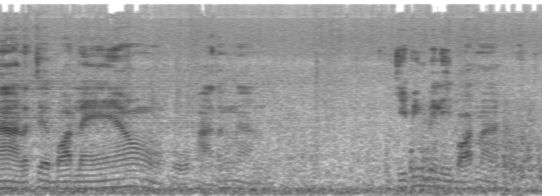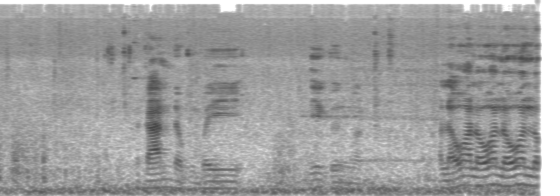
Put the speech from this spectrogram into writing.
อ่าเราเจอบอสแล้วโหหาตั้งนานเมื่อกี้วิ่งไปรีบอสมาอาการเดี๋ยวผมไปเรียกตัวนึงก่อนฮัลโหลฮัลโหลฮัลโหลฮัลโหล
